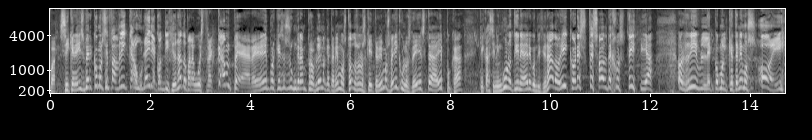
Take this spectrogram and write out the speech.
Bueno, si queréis ver cómo se fabrica un aire acondicionado para vuestra camper, ¿eh? porque eso es un gran problema que tenemos todos los que tenemos vehículos de esta época, que casi ninguno tiene aire acondicionado y con este sol de justicia horrible como el que tenemos hoy,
